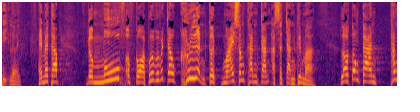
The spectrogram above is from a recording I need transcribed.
ติเลย เห็นไหมครับ the move of God เพื่อพระเจ้าเคลื่อนเกิดหมายสำคัญการอัศจรรย์ขึ้นมา เราต้องการทั้ง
